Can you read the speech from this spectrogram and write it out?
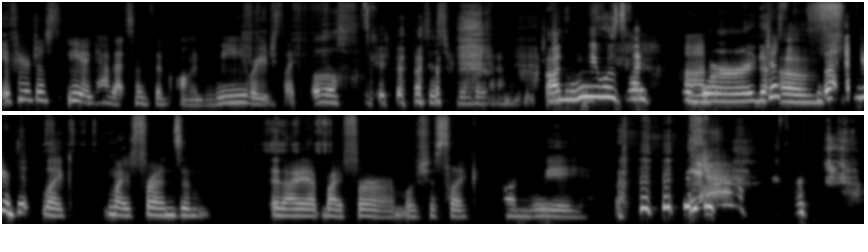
if you're just you, know, you have that sense of ennui where you're just like, ugh, is this really what I'm going to do? Ennui was like the Um, word just of but- and you're, like my friends and and I at my firm was just like ennui. yeah,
